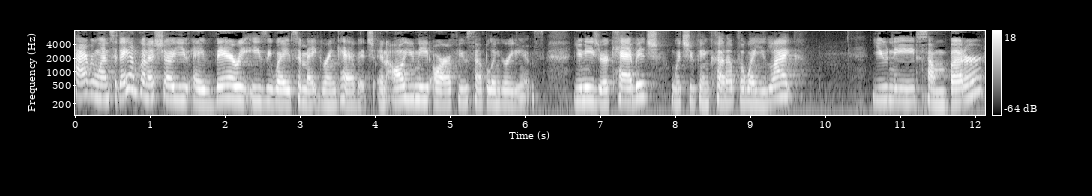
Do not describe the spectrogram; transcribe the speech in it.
Hi everyone, today I'm going to show you a very easy way to make green cabbage and all you need are a few simple ingredients. You need your cabbage, which you can cut up the way you like. You need some butter.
